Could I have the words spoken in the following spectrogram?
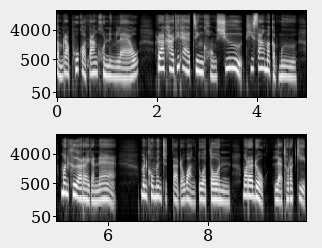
สำหรับผู้ก่อตั้งคนหนึ่งแล้ว ราคาที่แท้จริงของชื่อที่สร้างมากับมือ มันคืออะไรกันแน่ มันคงเป็นจุดตัดระหว่างตัวตน มรดก และธุรกิจ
